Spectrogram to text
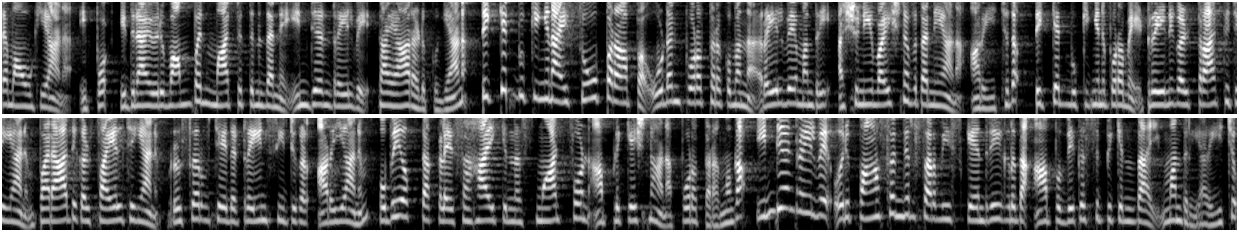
പരിഹാരമാവുകയാണ് ഇപ്പോൾ ഇതിനായി ഒരു വമ്പൻ മാറ്റത്തിന് തന്നെ ഇന്ത്യൻ റെയിൽവേ തയ്യാറെടുക്കുകയാണ്. ടിക്കറ്റ് ബുക്കിംഗിനായി സൂപ്പർ ആപ്പ് ഉടൻ പുറത്തിറക്കുമെന്ന് റെയിൽവേ മന്ത്രി അശ്വിനി വൈഷ്ണവ് തന്നെയാണ് അറിയിച്ചത്. ടിക്കറ്റ് ബുക്കിംഗിന് പുറമെ ട്രെയിനുകൾ ട്രാക്ക് ചെയ്യാനും പരാതികൾ ഫയൽ ചെയ്യാനും റിസർവ് ചെയ്ത ട്രെയിൻ സീറ്റുകൾ അറിയാനും ഉപയോക്താക്കളെ സഹായിക്കുന്ന സ്മാർട്ട് ഫോൺ ആപ്ലിക്കേഷനാണ് പുറത്തിറങ്ങുക. ഇന്ത്യൻ റെയിൽവേ ഒരു പാസഞ്ചർ സർവീസ് കേന്ദ്രീകൃത ആപ്പ് വികസിപ്പിക്കുന്നതായി മന്ത്രി അറിയിച്ചു.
